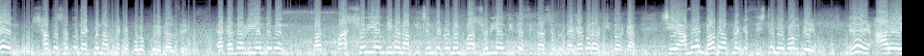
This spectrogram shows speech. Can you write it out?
দেন, সাথে সাথে দেখবেন আপনাকে ব্লক করে ফেলছে। এক হাজার রিয়াল দেবেন বা পাঁচশো রিয়াল দিবেন, আপনি চিন্তা করবেন, পাঁচশো রিয়াল দিতেছি, তার সাথে দেখা করার কি দরকার? সে এমনভাবে আপনাকে সিস্টেমে বলবে হ্যাঁ আর এই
